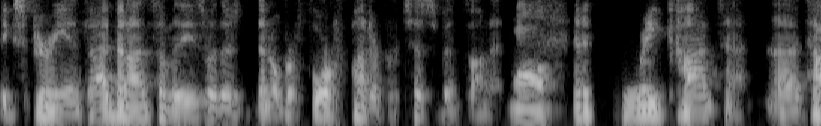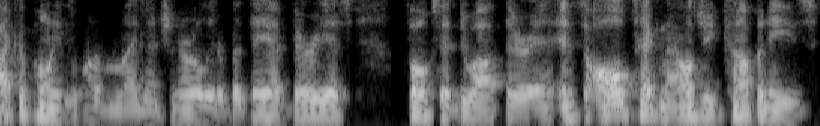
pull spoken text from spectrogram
experience. And I've been on some of these where there's been over 400 participants on it, Wow. and it's great content. Uh, Todd Caponi is one of them I mentioned earlier, but they have various folks that do out there, and, and it's all technology companies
